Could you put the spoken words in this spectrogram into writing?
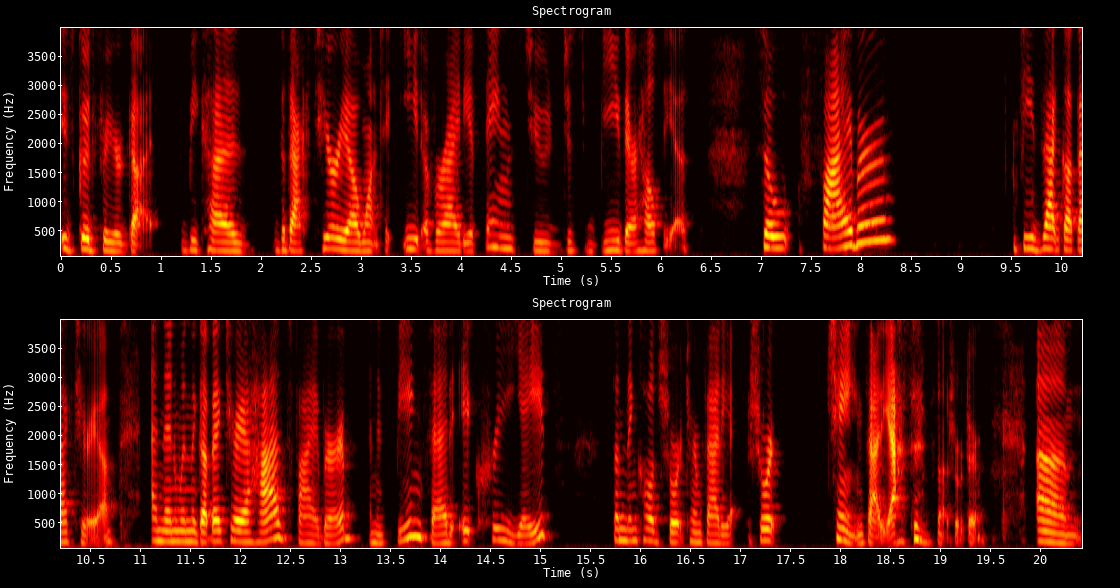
is good for your gut because the bacteria want to eat a variety of things to just be their healthiest. So, fiber feeds that gut bacteria. And then when the gut bacteria has fiber and it's being fed, it creates something called short-term fatty short chain fatty acids, not short term. Um,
